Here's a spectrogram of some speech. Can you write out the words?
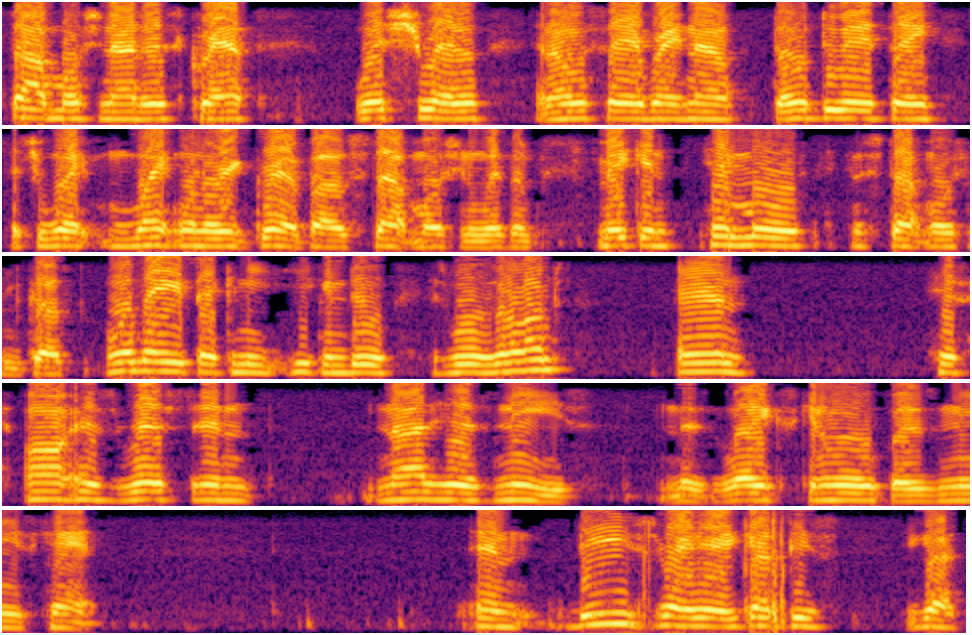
stop motion out of this crap with Shredder, and I'm going to say it right now, don't do anything that you might, might want to regret about stop motion with him, making him move in stop motion because one thing that can he, he can do is move his arms and his arm, his wrist and not his knees. His legs can move, but his knees can't. And these right here, you got these, you got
